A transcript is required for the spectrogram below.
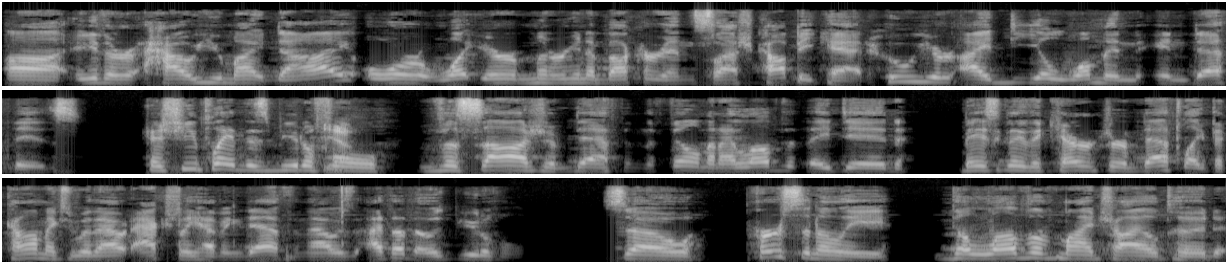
Uh, either how you might die or what your Morena Baccarin slash copycat, who your ideal woman in death is. Because she played this beautiful visage of death in the film, and I love that they did basically the character of death like the comics without actually having death, and that was I thought that was beautiful. So personally, the love of my childhood,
